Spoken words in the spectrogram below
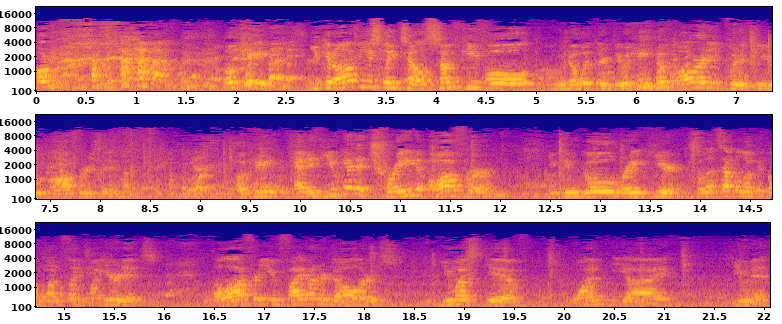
okay, you can obviously tell some people who know what they're doing have already put a few offers in. Okay, and if you get a trade offer, you can go right here. So let's have a look at the one thing. Here it is. I'll offer you $500. You must give one EI unit,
